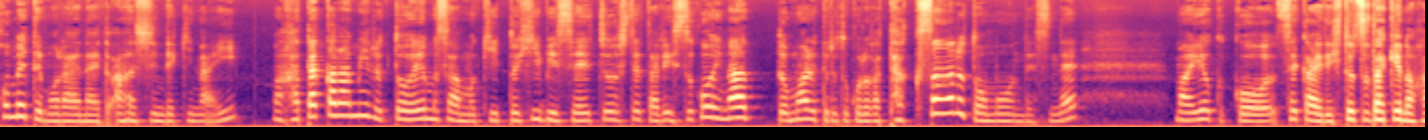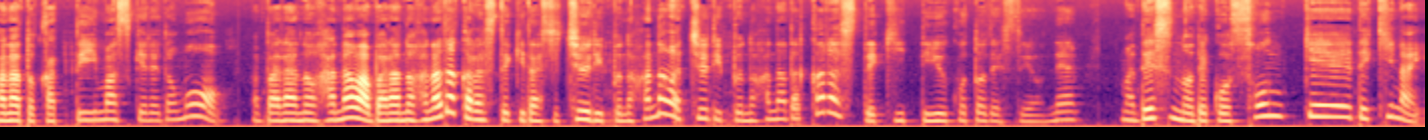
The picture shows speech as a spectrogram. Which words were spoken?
う褒めてもらえないと安心できない。まあ、から見ると M さんもきっと日々成長してたりすごいなって思われてるところがたくさんあると思うんですね。まあ、よくこう世界で一つだけの花とかって言いますけれどもバラの花はバラの花だから素敵だしチューリップの花はチューリップの花だから素敵っていうことですよね。まあ、ですのでこう尊敬できないっ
